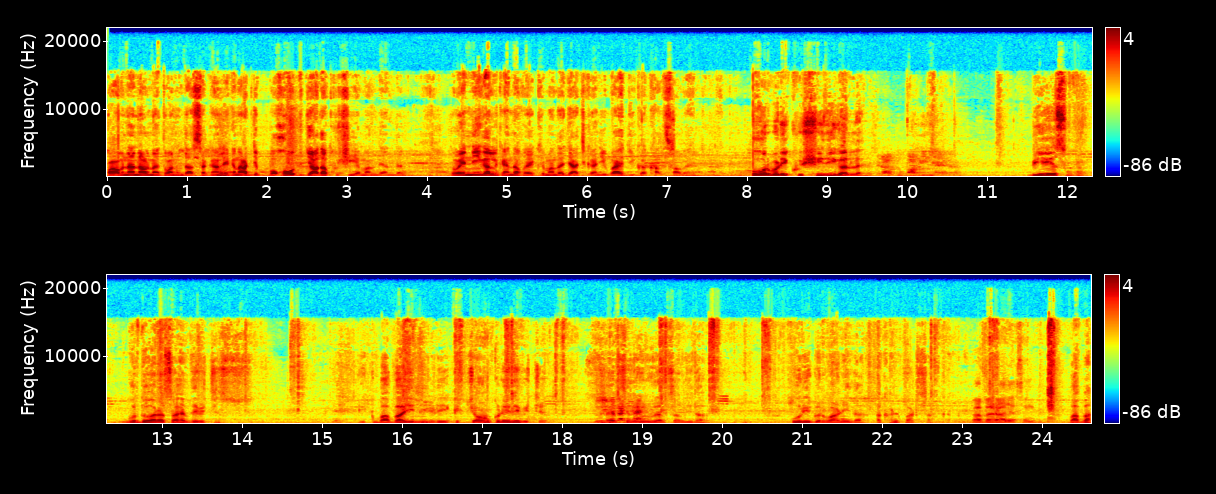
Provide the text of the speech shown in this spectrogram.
ਭਾਵਨਾ ਨਾਲ ਮੈਂ ਤੁਹਾਨੂੰ ਦੱਸ ਸਕਾਂ। ਲੇਕਿਨ ਅੱਜ ਬਹੁਤ ਜ਼ਿਆਦਾ ਖੁਸ਼ੀ ਹੈ ਮਨ ਦੇ ਅੰਦਰ। ਤੋ ਇੰਨੀ ਗੱਲ ਕਹਿੰਦਾ ਹੋਇਆ ਕਿ ਦਾ ਜਾਚਕਾਂ ਜੀ, ਵਾਹਿਗੁਰੂ ਜੀ ਕਾ ਖਾਲਸਾ, ਵਾਹਿਗੁਰੂ ਹੋਰ ਬੜੀ ਖੁਸ਼ੀ ਦੀ ਗੱਲ ਹੈ ਵੀ ਇਸ ਗੁਰਦੁਆਰਾ ਸਾਹਿਬ ਦੇ ਵਿੱਚ ਇੱਕ ਬਾਬਾ ਜੀ ਨੇ ਜਿਹੜੇ ਇੱਕ ਚੌਂਕੜੇ ਦੇ ਵਿੱਚ ਸਾਹਿਬ ਸ੍ਰੀ ਗੁਰੂ ਗ੍ਰੰਥ ਸਾਹਿਬ ਜੀ ਦਾ ਪੂਰੀ ਗੁਰਬਾਣੀ ਦਾ ਅਖੰਡ ਪਾਠ ਸਾਹਿਬ ਕਰ ਬਾਬਾ ਰਾਜਾ ਸਿੰਘ। ਬਾਬਾ?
